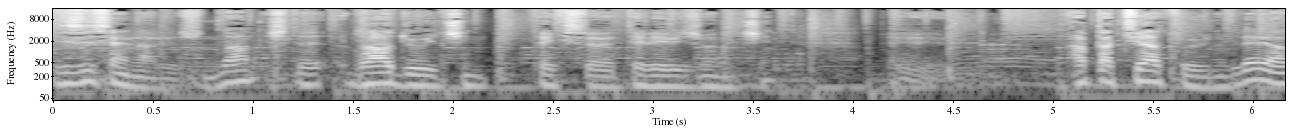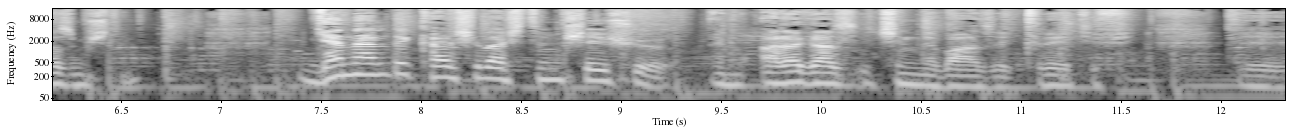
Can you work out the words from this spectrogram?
dizi senaryosundan işte radyo için, tekstile, televizyon için e, hatta tiyatro oyunu bile yazmıştım. Genelde karşılaştığım şey şu. Yani Aragaz içinde bazı kreatif e,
